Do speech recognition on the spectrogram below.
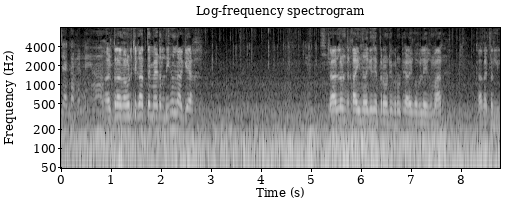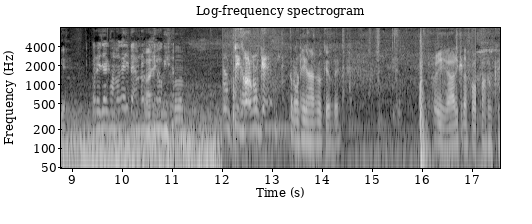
ਚੈੱਕ ਕਰ ਲੈਂਦੇ ਹਾਂ। ਅਲਟਰਾਸਾਊਂਡ ਚ ਕਰਤੇ ਮੈਟਲ ਦਿਖਣ ਲੱਗ ਗਿਆ? ਚੱਲ ਹੁਣ ਟਕਾਈ ਨਾਲ ਕਿਸੇ ਪਰੌਂਠੇ ਪਰੌਂਠੇ ਵਾਲੇ ਕੋਲ ਬਲੇਕ ਮਾਰ ਕਾਕਾ ਚੱਲੀਏ। ਘਰੇ ਜਾ ਖਾਵਾਂਗਾ ਜੀ ਟਾਈਮ ਨਾਲ ਬਣੇ ਹੋ ਗਈ। ਰੋਟੀ ਖਾਣ ਨੂੰ ਕੇ ਪਰੌਂਠੇ ਖਾਣ ਨੂੰ ਕੇ ਉਰੇ। ਓਏ ਯਾਰ ਇੱਕ ਤਾਂ ਫੋਨ ਪਾ ਰੁਕੇ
